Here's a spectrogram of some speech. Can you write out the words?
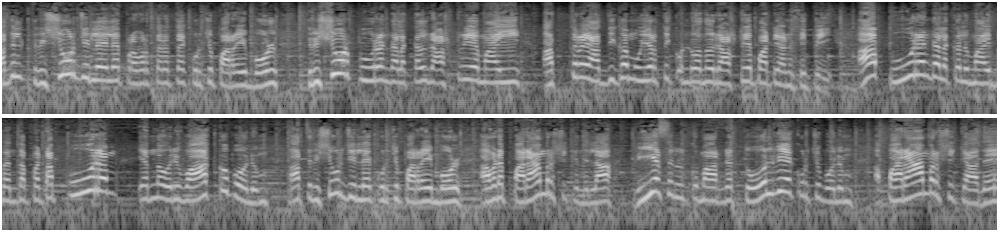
അതിൽ തൃശൂർ ജില്ലയിലെ പ്രവർത്തനത്തെക്കുറിച്ച് പറയുമ്പോൾ തൃശൂർ പൂരം കലക്കൽ രാഷ്ട്രീയമായി അത്രയധികം ഉയർത്തിക്കൊണ്ടുവന്ന ഒരു രാഷ്ട്രീയ പാർട്ടിയാണ് സി പി ഐ. ആ പൂരം കലക്കലുമായി ബന്ധപ്പെട്ട പൂരം എന്ന ഒരു വാക്ക് പോലും ആ തൃശൂർ ജില്ലയെക്കുറിച്ച് പറയുമ്പോൾ അവിടെ പരാമർശിക്കുന്നില്ല. വി എസ് സുനിൽകുമാറിന്റെ തോൽവിയെക്കുറിച്ച് പോലും പരാമർശിക്കാതെ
